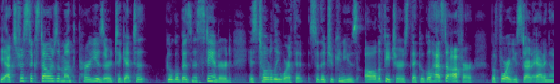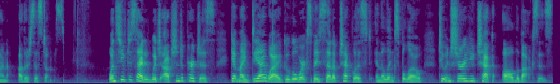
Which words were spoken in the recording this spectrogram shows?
the extra $6 a month per user to get to Google Business Standard is totally worth it so that you can use all the features that Google has to offer before you start adding on other systems. Once you've decided which option to purchase, get my DIY Google Workspace setup checklist in the links below to ensure you check all the boxes.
